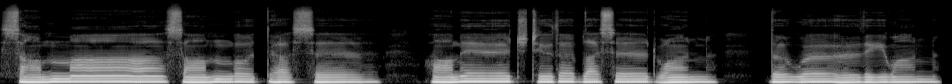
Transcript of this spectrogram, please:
samma sambuddhassa. Homage to the Blessed One the worthy one,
